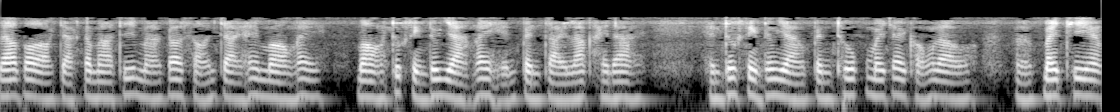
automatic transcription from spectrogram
แล้วพอออกจากสมาธิมาก็สอนใจให้มองให้มองทุกสิ่งทุกอย่างให้เห็นเป็นใจรักให้ได้ เห็นทุกสิ่งทุกอย่างเป็นทุกข์ไม่ใช่ของเราไม่เที่ยง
